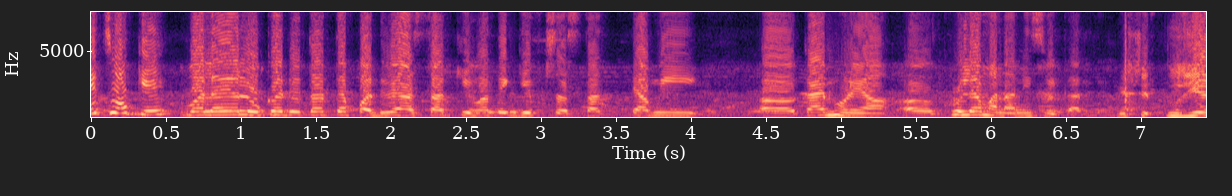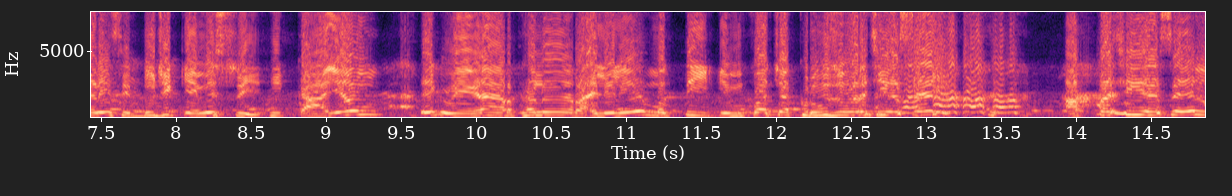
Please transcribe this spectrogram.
इट्स ओके वलय लोक देतात त्या पदव्या असतात किंवा ते गिफ्ट असतात. त्या मी काय म्हणूया खुल्या मनाने स्वीकारते. निश्चित तुझी आणि सिद्धूची केमिस्ट्री ही कायम एक वेगळ्या अर्थानं राहिलेली आहे. मग ती इम्फाच्या क्रूज वरची असेल आत्ताची असेल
